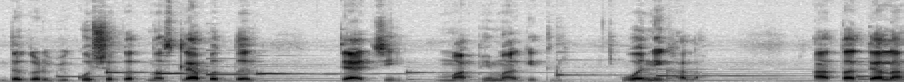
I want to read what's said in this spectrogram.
दगड विकू शकत नसल्याबद्दल त्याची माफी मागितली व निघाला. आता त्याला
